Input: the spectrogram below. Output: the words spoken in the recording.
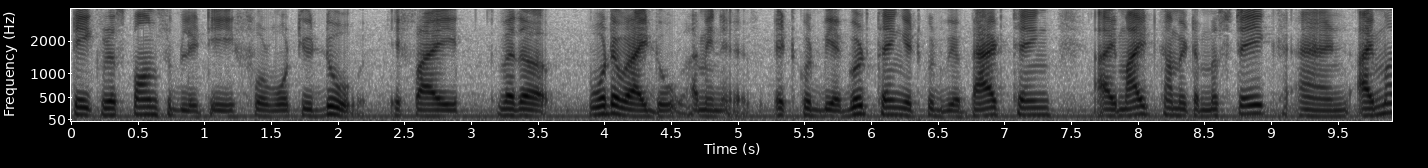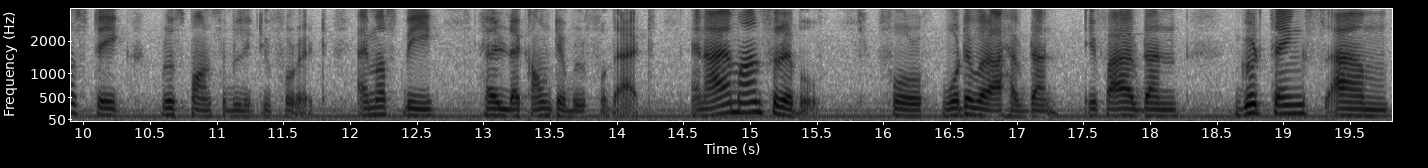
take responsibility for what you do. If I whether whatever I do, I mean, it could be a good thing, it could be a bad thing. I might commit a mistake, and I must take responsibility for it. I must be held accountable for that, and I am answerable for whatever I have done. If I have done good things, I'm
